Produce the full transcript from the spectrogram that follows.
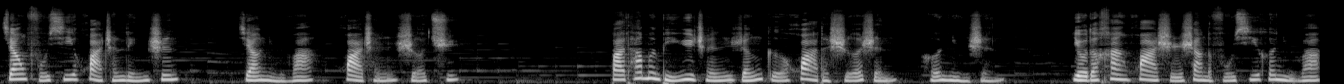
将伏羲画成灵身。将女娲化成蛇躯，把他们比喻成人格化的蛇神和女神。有的汉化石上的伏羲和女娲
